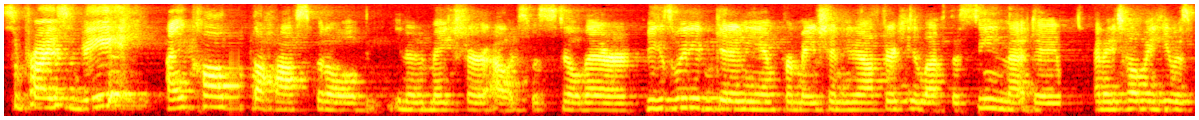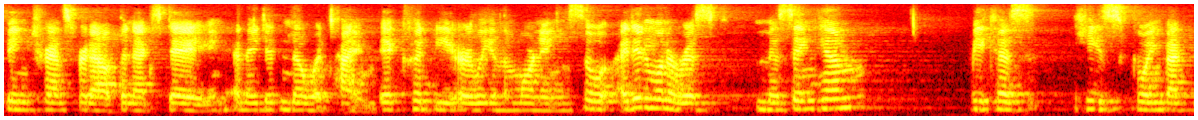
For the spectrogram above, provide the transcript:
surprised me. I called the hospital, you know, to make sure Alex was still there because we didn't get any information, you know, after he left the scene that day. And they told me he was being transferred out the next day and they didn't know what time. It could be early in the morning. So I didn't want to risk missing him because he's going back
